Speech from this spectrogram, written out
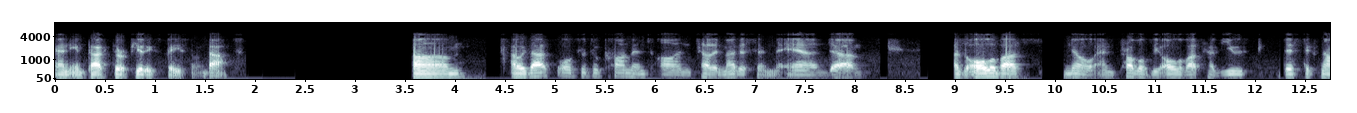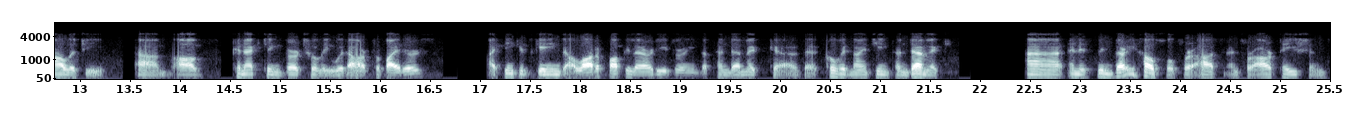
and impact therapeutics based on that. Um, I was asked also to comment on telemedicine, and um, as all of us know, and probably all of us have used this technology um, of connecting virtually with our providers. I think it's gained a lot of popularity during the pandemic, uh, the COVID-19 pandemic, uh, and it's been very helpful for us and for our patients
